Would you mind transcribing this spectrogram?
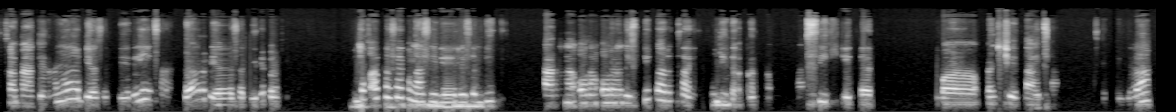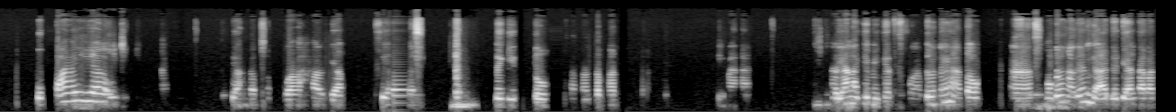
Sampai akhirnya dia sendiri sadar, dia sendiri berpikir, untuk apa saya mengasihi diri sendiri? Karena orang-orang di sekitar saya pun tidak pernah mengasihi dan mencintai saya. Sehingga upaya untuk dianggap sebuah hal yang sia-sia begitu teman-teman. Gimana? Kalian lagi mikir sesuatu nih atau uh, semoga kalian nggak ada di antara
